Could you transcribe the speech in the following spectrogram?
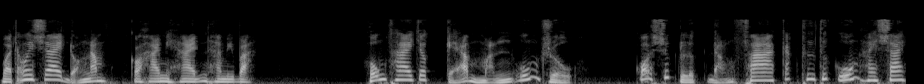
Và trong Ê-sai đoạn 5 có 22 đến 23. Khốn thai cho kẻ mạnh uống rượu, có sức lực đặng pha các thứ thức uống hay sai,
